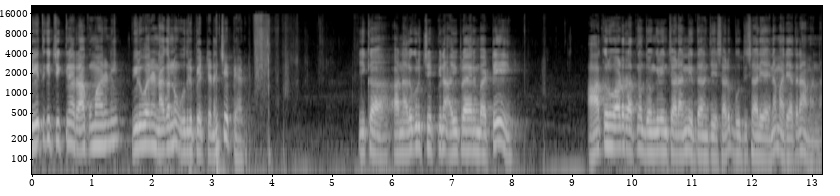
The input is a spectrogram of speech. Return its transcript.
చేతికి చిక్కిన రాకుమారిని విలువైన నగను వదిలిపెట్టాడని చెప్పాడు. ఇక ఆ నలుగురు చెప్పిన అభిప్రాయాలను బట్టి ఆఖరువాడు రత్నం దొంగిలించాడని నిర్ధారణ చేశాడు బుద్ధిశాలి అయిన మర్యాద రామన్న.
